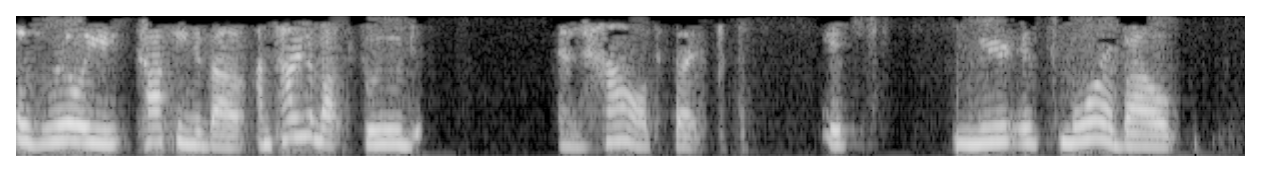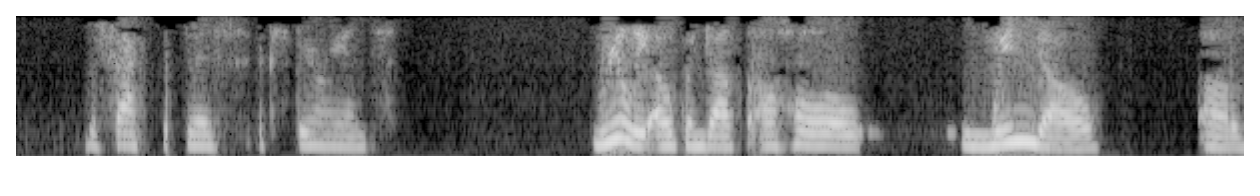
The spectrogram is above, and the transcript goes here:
is really talking about, I'm talking about food and health, but it's, it's more about the fact that this experience really opened up a whole window of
